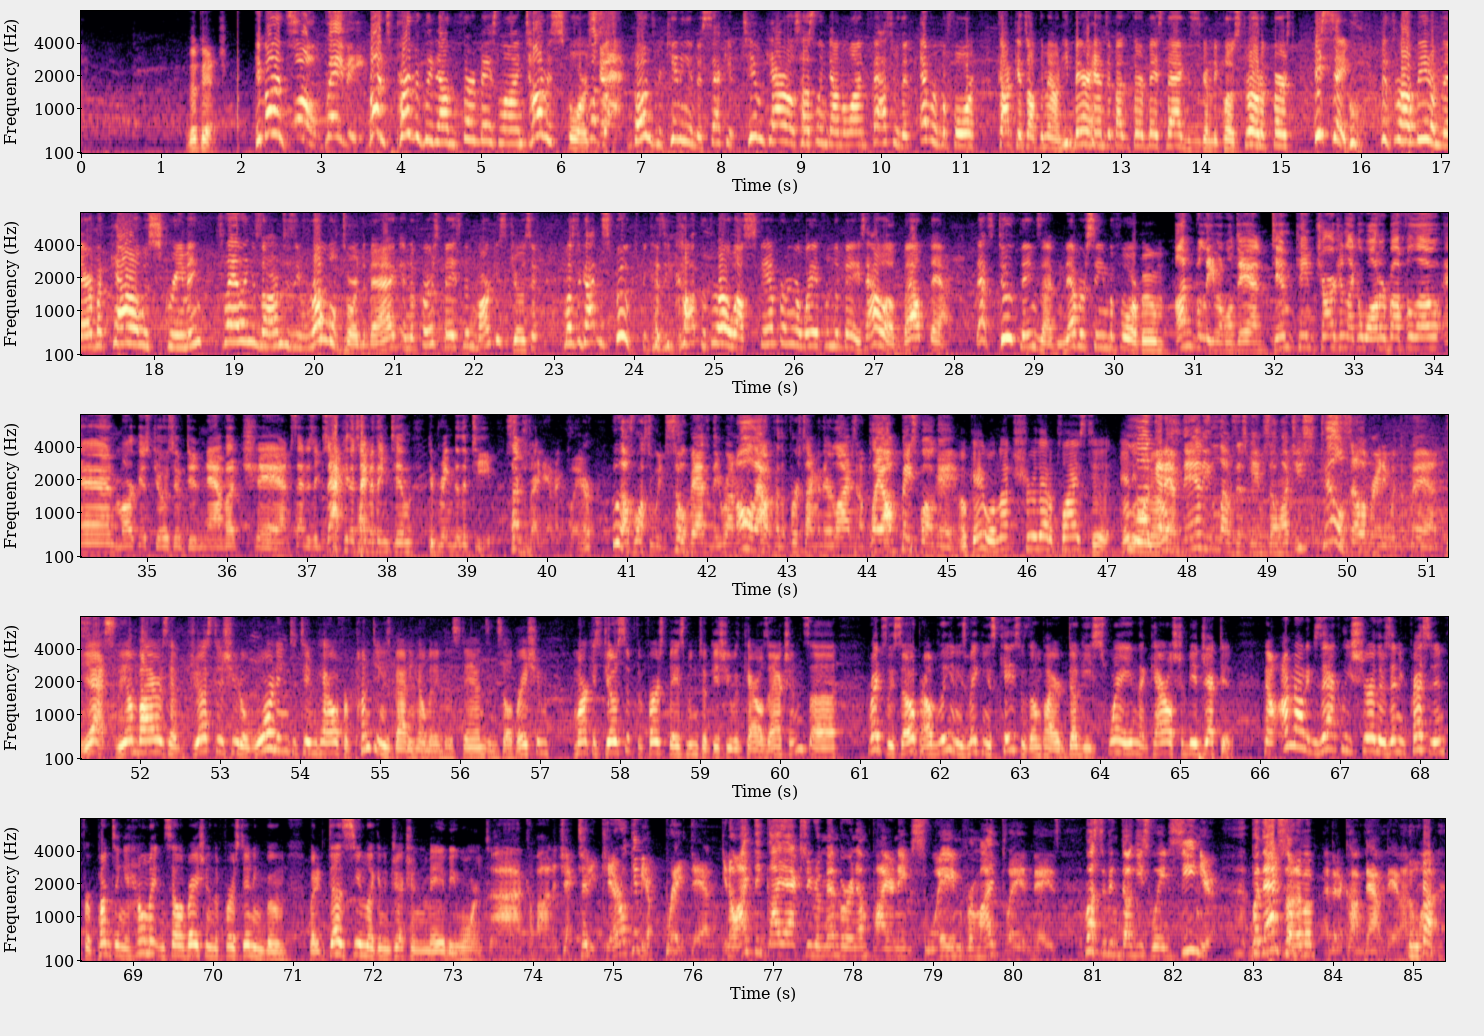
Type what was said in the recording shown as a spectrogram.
the pitch. He bunts! Whoa, baby! Bunts perfectly down the third base line. Thomas scores. Look at that. Bones McKinney into second. Tim Carroll's hustling down the line faster than ever before. Gott gets off the mound. He barehands it by the third base bag. This is going to be close. Throw to first. He's safe. The throw beat him there, but Carroll was screaming, flailing his arms as he rumbled toward the bag, and the first baseman, Marcus Joseph, must have gotten spooked because he caught the throw while scampering away from the base. How about that? That's two things I've never seen before, Boom. Unbelievable, Dan. Tim came charging like a water buffalo, and Marcus Joseph didn't have a chance. That is exactly the type of thing Tim could bring to the team. Such a dynamic player. Who else wants to win so bad that they run all out for the first time in their lives in a playoff baseball game? Okay, well, not sure that applies to anyone Look else. at him, Dan. He loves this game so much, he's still celebrating with the fans. Yes, the umpires have just issued a warning to Tim Carroll for punting his batting helmet into the stands in celebration. Marcus Joseph, the first baseman, took issue with Carroll's actions. Uh, rightfully so, probably, and he's making his case with umpire Dougie Swain that Carroll should be ejected. Now, I'm not exactly sure there's any precedent for punting a helmet in celebration in the first inning boom, but it does seem like an ejection may be warranted. Ah, come on, ejectivity, Carroll. Give me a break, Dan. You know, I think I actually remember an umpire named Swain from my playing days. must have been Dougie Swain Sr. But that son of a. I better calm down, Dan. I don't Yeah. want.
